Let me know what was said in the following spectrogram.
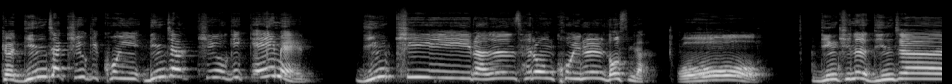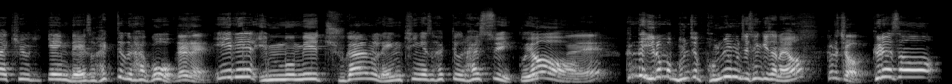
그 닌자 키우기 코인 닌자 키우기 게임에 닌키라는 새로운 코인을 넣었습니다. 오. 닌키는 닌자 키우기 게임 내에서 획득을 하고 네네. 1일 임무 및 주간 랭킹에서 획득을 할 수 있고요. 네. 근데 이런 뭐 문제 법률 문제 생기잖아요. 그렇죠. 그래서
